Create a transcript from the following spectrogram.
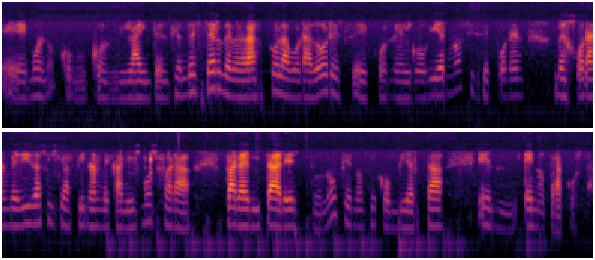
eh, bueno, con, la intención de ser de verdad colaboradores eh, con el gobierno si se ponen, mejoran medidas y se afinan mecanismos para, para evitar esto, ¿no? que no se convierta en, en otra cosa.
